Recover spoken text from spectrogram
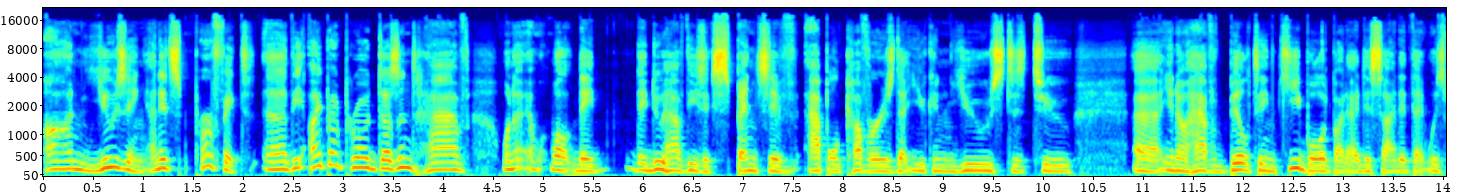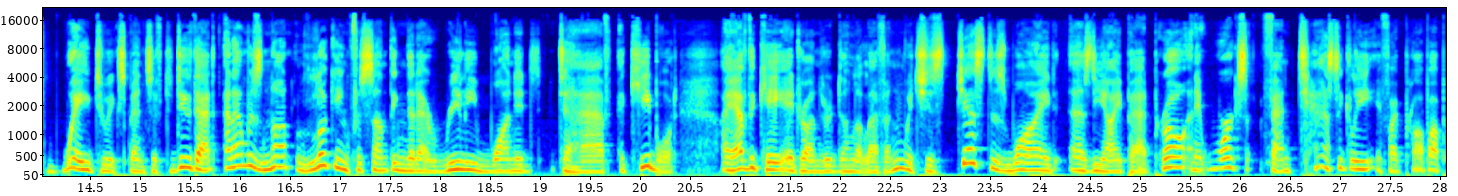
on using, and it's perfect. Uh, the iPad Pro doesn't have one. Well, they they do have these expensive Apple covers that you can use to to uh, you know, have a built-in keyboard, but I decided that was way too expensive to do that, and I was not looking for something that I really wanted to have a keyboard. I have the K811, which is just as wide as the iPad Pro, and it works fantastically if I prop up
